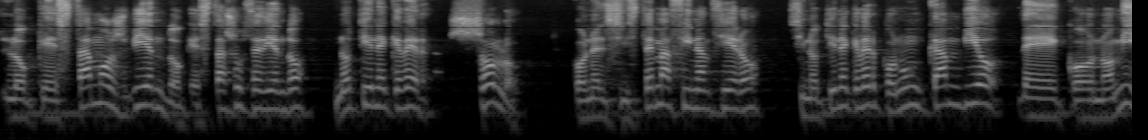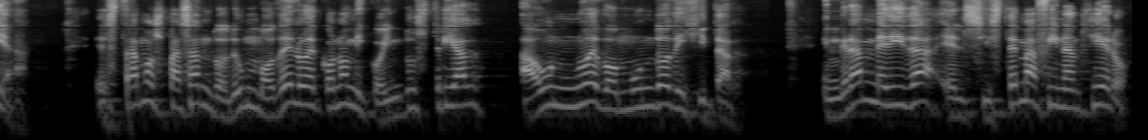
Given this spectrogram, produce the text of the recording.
lo que estamos viendo que está sucediendo no tiene que ver solo con el sistema financiero, sino tiene que ver con un cambio de economía. Estamos pasando de un modelo económico industrial a un nuevo mundo digital. En gran medida, el sistema financiero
